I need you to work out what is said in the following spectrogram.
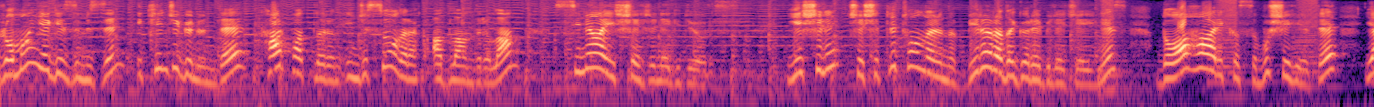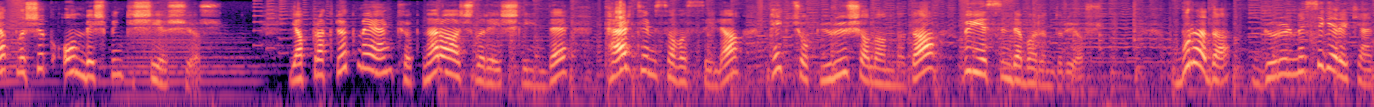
Romanya gezimizin ikinci gününde Karpatların incisi olarak adlandırılan Sinai şehrine gidiyoruz. Yeşilin çeşitli tonlarını bir arada görebileceğiniz doğa harikası bu şehirde yaklaşık 15 bin kişi yaşıyor. yaprak dökmeyen köknar ağaçları eşliğinde tertemiz havasıyla pek çok yürüyüş alanını da bünyesinde barındırıyor. Burada görülmesi gereken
